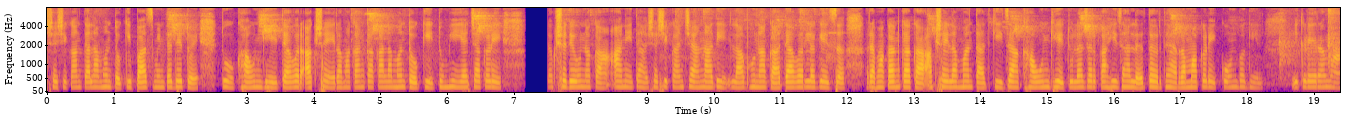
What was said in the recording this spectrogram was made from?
शशिकांत त्याला म्हणतो की पाच मिनटं देतोय तू खाऊन घे. त्यावर अक्षय रमाकांत काकाला म्हणतो की तुम्ही याच्याकडे लक्ष देऊ नका आणि त्या शशिकांतच्या नादी लागू नका. त्यावर लगेच रमाकांत काका अक्षयला म्हणतात की जा खाऊन घे. तुला जर काही झालं तर त्या रमाकडे कोण बघेल? इकडे रमा.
